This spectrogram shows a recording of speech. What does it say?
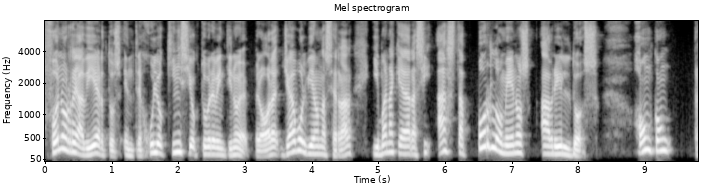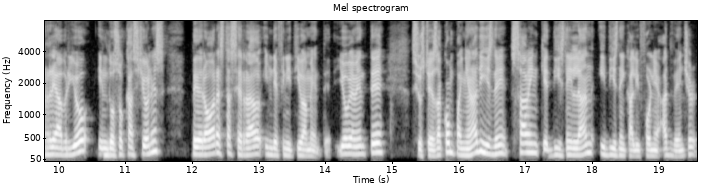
fueron reabiertos entre julio 15 y octubre 29, pero ahora ya volvieron a cerrar y van a quedar así hasta por lo menos abril 2. Hong Kong reabrió en dos ocasiones, pero ahora está cerrado indefinitivamente. Y obviamente, si ustedes acompañan a Disney, saben que Disneyland y Disney California Adventure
